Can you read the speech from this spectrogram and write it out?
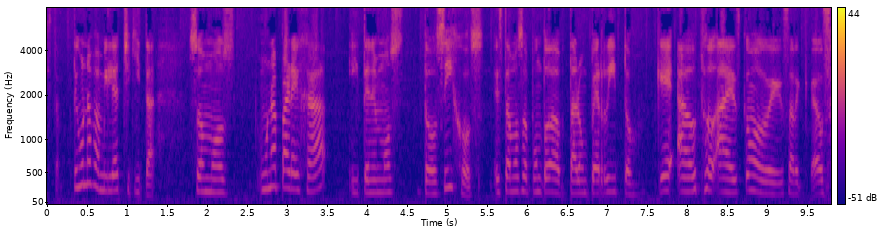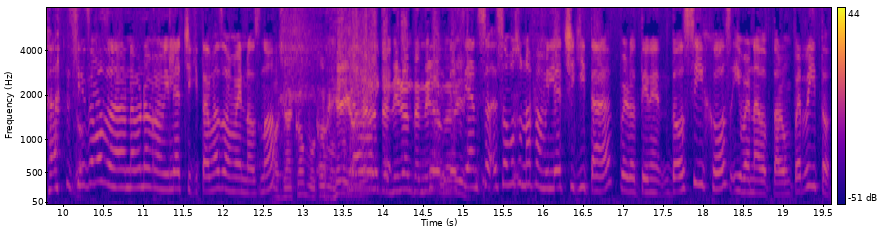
está, tengo una familia chiquita, somos una pareja y tenemos dos hijos. Estamos a punto de adoptar un perrito. ¿Qué auto? Ah, es como de sarca- O sea, sí, somos una, una- una familia chiquita, más o menos, ¿no? O sea, ¿cómo? cómo? Entendí, no entendí, no de- entendí. Decían, "So- somos una familia chiquita, pero tienen dos hijos y van a adoptar un perrito.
